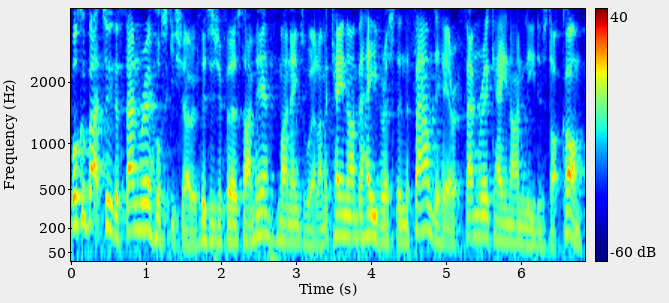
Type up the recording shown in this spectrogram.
Welcome back to the Fenrir Husky Show. If this is your first time here, my name's Will. I'm a canine behaviourist and the founder here at FenrirCanineLeaders.com.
